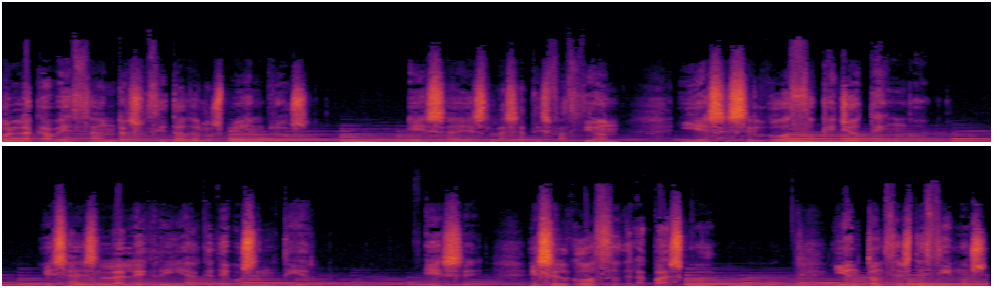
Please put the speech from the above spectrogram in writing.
Con la cabeza han resucitado los miembros. Esa es la satisfacción y ese es el gozo que yo tengo esa es la alegría que debo sentir. Ese es el gozo de la Pascua. Y entonces decimos,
